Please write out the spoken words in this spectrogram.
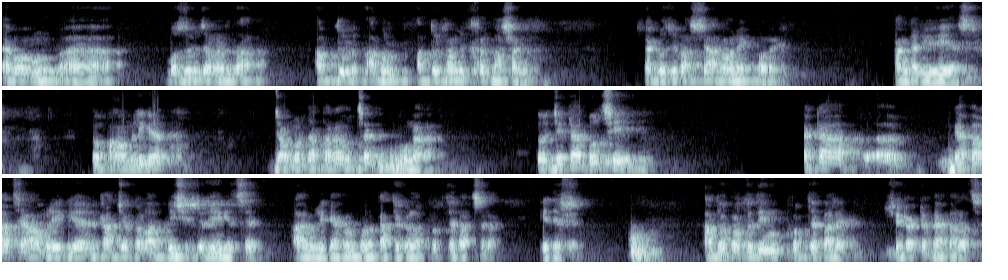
এবং আহ, মুসলিম জনতা আব্দুল আবুল আব্দুল হামিদ খান ভাসানি। শেখ মুজিব আসছে আরও অনেক পরে। কান্ডারি হয়ে আসছে। তো আওয়ামী লীগের জন্মদাতারা হচ্ছেন ওনারা তো যেটা বলছি, একটা ব্যাপার আছে, আওয়ামী লীগের কার্যকলাপ নিষিদ্ধ হয়ে গেছে। আওয়ামী লীগ এখন কোনো কার্যকলাপ করতে পারছে না এদেশে। আদৌ কতদিন করতে পারে, সেটা একটা ব্যাপার আছে।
